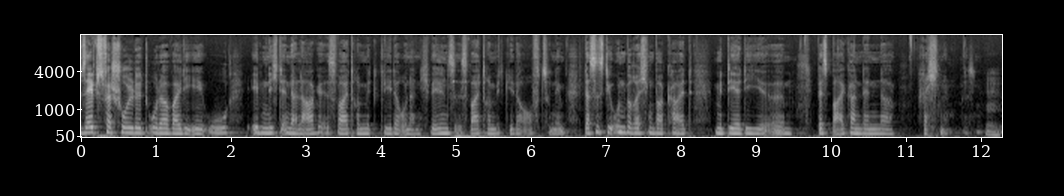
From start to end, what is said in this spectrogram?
Selbstverschuldet oder weil die EU eben nicht in der Lage ist, weitere Mitglieder oder nicht willens ist, weitere Mitglieder aufzunehmen. Das ist die Unberechenbarkeit, mit der die äh, Westbalkanländer rechnen müssen. Hm.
